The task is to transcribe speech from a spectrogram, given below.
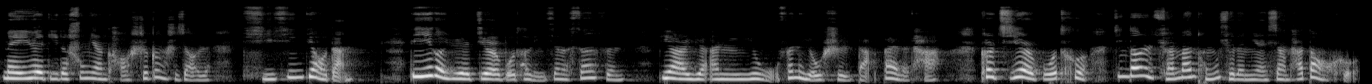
每月底的书面考试更是叫人提心吊胆。第一个月，吉尔伯特领先了三分；第二月，安妮以五分的优势打败了他。可吉尔伯特竟当着全班同学的面向他道贺，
